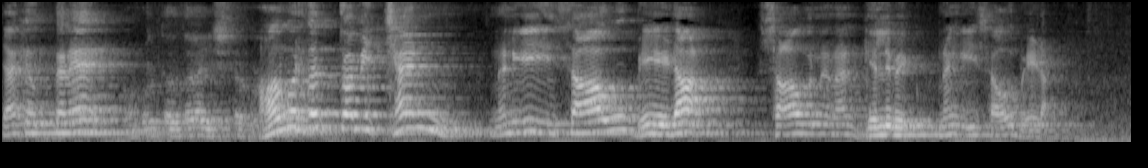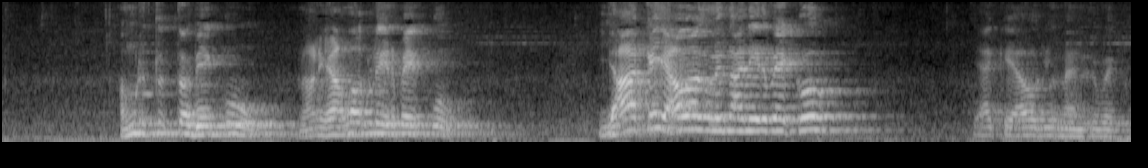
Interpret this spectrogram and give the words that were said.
ಯಾಕೆ ಹೋಗ್ತಾನೆ? ಅಮೃತತ್ವ ಮಿಚ್ಛನ್ ನನಗೆ ಈ ಸಾವು ಬೇಡ. ಸಾವನ್ನು ನಾನು ಗೆಲ್ಲಬೇಕು. ನನಗೆ ಈ ಸಾವು ಬೇಡ. ಅಮೃತತ್ವ ಬೇಕು. ನಾನು ಯಾವಾಗಲೂ ಇರಬೇಕು. ಯಾಕೆ ಯಾವಾಗಲೂ ನಾನಿರಬೇಕು? ಯಾಕೆ ಯಾವಾಗಲೂ ನಾನಿರಬೇಕು?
